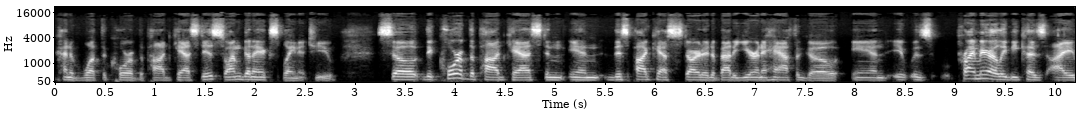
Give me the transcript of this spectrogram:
kind of what the core of the podcast is. So I'm going to explain it to you. So the core of the podcast, and, and this podcast started about a year and a half ago, and it was primarily because I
